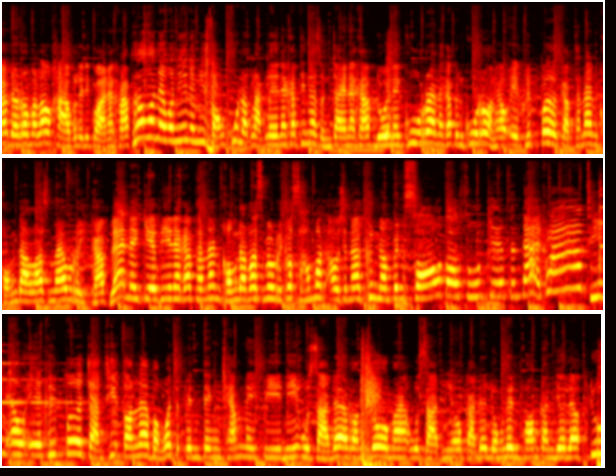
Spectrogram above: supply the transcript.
ครับเดี๋ยวเรามาเล่าข่าวกันเลยดีกว่านะครับเพราะว่าในวันนี้เนี่ยมี 2 คู่หลักๆเลยนะครับที่น่าสนใจนะครับโดยในคู่แรกนะครับเป็นคู่ระหว่าง LA Clipper กับทางด้านของ Dallas Maverick ครับและในเกมนี้นะครับทางด้านของ Dallas Maverick ก็สามารถเอาชนะขึ้นนำเป็น 2 ต่อ 0 เกมจนได้ครับ ทีม LA Clipper จากที่ตอนแรกบอกว่าจะเป็นเต็งแชมป์ในปีนี้อุตส่าห์ได้รอนโดมาอุตส่าห์มีโอกาสได้ลงเล่นพร้อมกันเยอะแล้ว ดู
